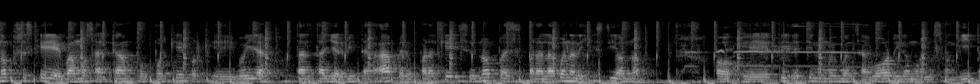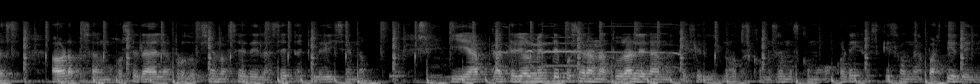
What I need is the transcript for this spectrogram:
no, pues es que vamos al campo. ¿Por qué? Porque voy a cortar tal hierbita. Ah, pero ¿para qué? Dices, no, pues para la buena digestión, ¿no? O que tiene muy buen sabor, digamos, los honguitos. Ahora, pues a lo mejor se da la producción, no sé, de la seta que le dicen, ¿no? Y anteriormente, pues era natural, eran lo que nosotros conocemos como orejas, que son a partir de,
